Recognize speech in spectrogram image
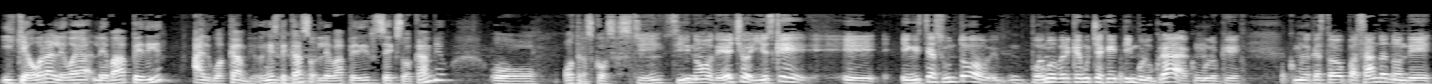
y que ahora le va, le va a pedir algo a cambio. En este mm. caso, le va a pedir sexo a cambio o otras cosas. Sí, sí, no, de hecho, y es que eh, en este asunto podemos ver que hay mucha gente involucrada, como lo que, como lo que ha estado pasando, en donde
